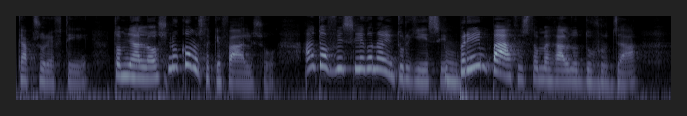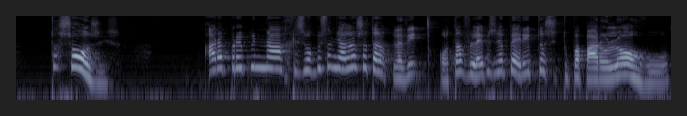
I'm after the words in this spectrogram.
καψουρευτεί. Το μυαλό σου είναι ακόμα στο κεφάλι σου. Αν το αφήσεις λίγο να λειτουργήσει, πριν πάθεις το μεγάλο του ντουβρουτζά, το σώζεις. Άρα πρέπει να χρησιμοποιήσει το μυαλό σου όταν. Δηλαδή, όταν βλέπεις μια περίπτωση του παπαρολόγου,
